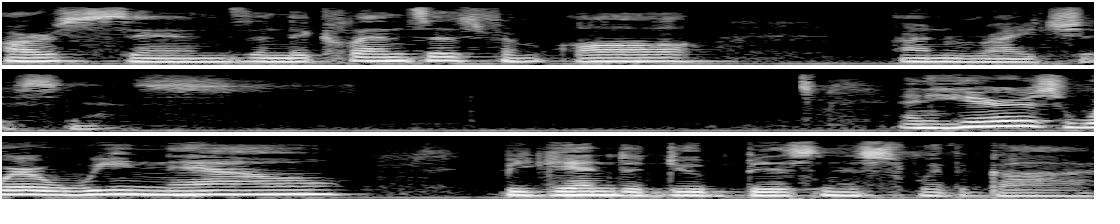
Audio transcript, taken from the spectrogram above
our sins and to cleanse us from all unrighteousness. And here's where we now begin to do business with God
